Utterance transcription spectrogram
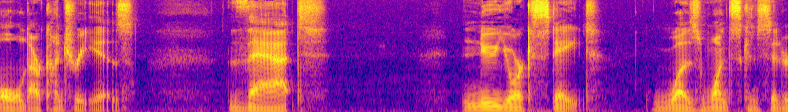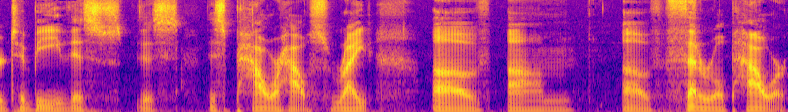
old our country is. That New York State was once considered to be this this this powerhouse, right, of um, of federal power.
